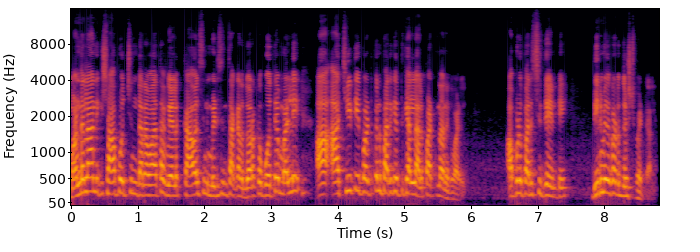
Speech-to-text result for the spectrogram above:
మండలానికి షాప్ వచ్చిన తర్వాత వీళ్ళకి కావాల్సిన మెడిసిన్స్ అక్కడ దొరకపోతే మళ్ళీ ఆ ఆ చీటీ పట్టుకుని పరిగెత్తుకెళ్ళాలి పట్టణానికి వాళ్ళు. అప్పుడు పరిస్థితి ఏంటి? దీని మీద కూడా దృష్టి పెట్టాలి.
